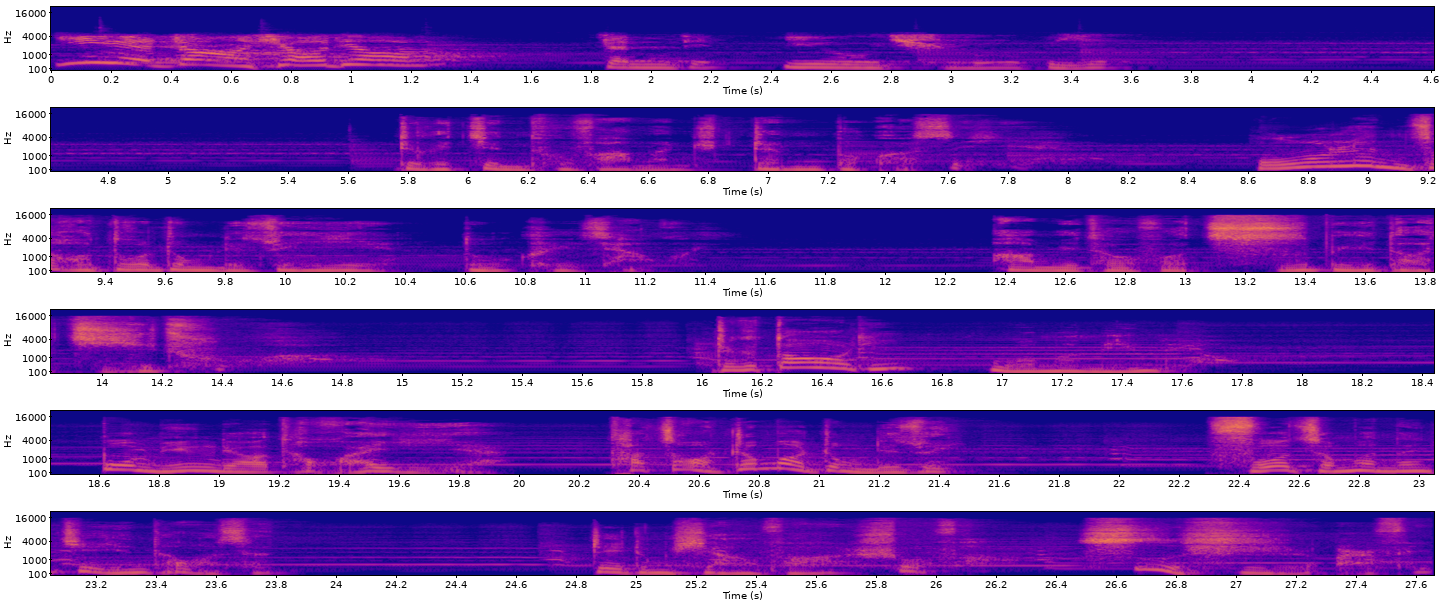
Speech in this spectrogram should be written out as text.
业障消掉了，真的有求必应。这个净土法门是真不可思议，无论造多重的罪业都可以忏悔。阿弥陀佛慈悲到极处啊！这个道理我们明了，不明了他怀疑呀，他造这么重的罪，佛怎么能接引他往生？这种想法说法似是而非。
